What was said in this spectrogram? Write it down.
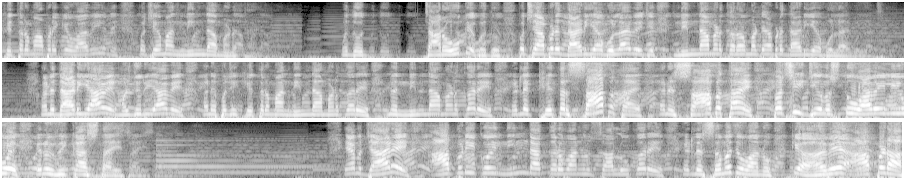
ખેતરમાં આપણે કે વાવીએ ને, પછી એમાં નિંદામણ થાય. બધો ચારો ઉગે બધો. પછી આપણે દાડિયા બોલાવીએ છીએ. નિંદામણ કરવા માટે આપણે દાડિયા બોલાવીએ છીએ. અને દાડી આવે, મજૂરી આવે, અને પછી ખેતરમાં નિંદામણ કરે અને નિંદામણ કરે, એટલે ખેતર સાફ થાય અને સાફ થાય, પછી જે વસ્તુ વાવેલી હોય એનો વિકાસ થાય. છે એમ જ્યારે આપણી કોઈ નિંદા કરવાનું ચાલુ કરે, એટલે સમજવાનું કે હવે આપણા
